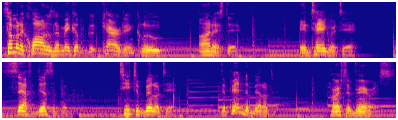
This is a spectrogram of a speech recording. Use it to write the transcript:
Some of the qualities that make up good character include honesty, integrity, self discipline, teachability, dependability, perseverance,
